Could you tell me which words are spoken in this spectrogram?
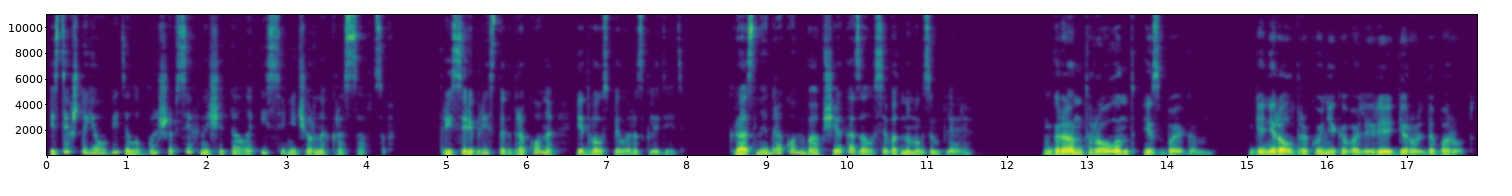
Из тех, что я увидела, больше всех насчитала истине черных красавцев. Три серебристых дракона едва успела разглядеть. Красный дракон вообще оказался в одном экземпляре. Грант Роланд из Бэгон. Генерал драконьей кавалерии Герольда Барут.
